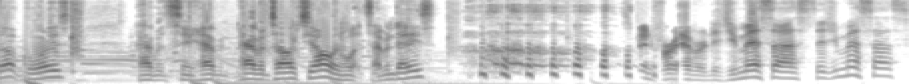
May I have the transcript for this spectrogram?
What's up, boys? Haven't seen, haven't haven't talked to y'all in what seven days? It's been forever. Did you miss us? Did you miss us?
